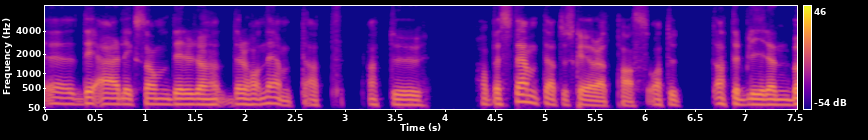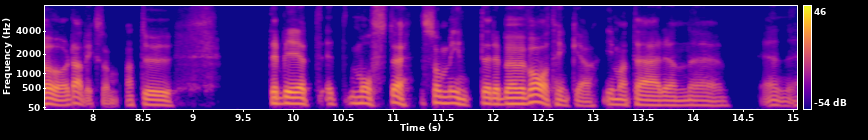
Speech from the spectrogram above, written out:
eh, det är liksom det du, det du har nämnt att att du har bestämt dig att du ska göra ett pass och att du att det blir en börda liksom att du det blir ett, ett måste som inte det behöver vara, tänker jag, i och med att det är en, eh, en,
